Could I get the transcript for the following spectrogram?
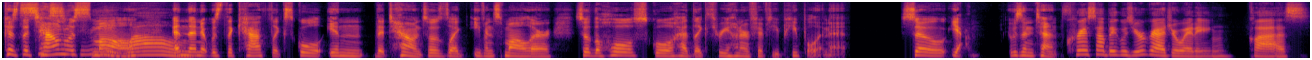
Because the town was 63. small. Wow. And then it was the Catholic school in the town. So it was like even smaller. So the whole school had like 350 people in it. So yeah, it was intense. Chris, how big was your graduating class?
